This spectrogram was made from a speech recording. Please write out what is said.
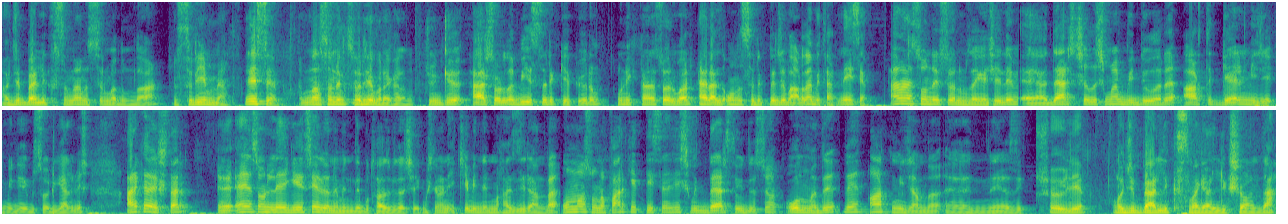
Acı biberli kısımdan ısırmadım daha. Isırayım mı? Neyse. Bundan sonraki soruya bırakalım. Çünkü her soruda bir ısırık yapıyorum. 12 tane soru var. Herhalde 10 ısırıklı civarında biter. Neyse. Hemen sonraki sorumuza geçelim. Ee, ders çalışma videoları artık gelmeyecek mi diye bir soru gelmiş. Arkadaşlar ee, en son LGS döneminde bu tarz video çekmiştim. Yani 2020 Haziran'da. Ondan sonra fark ettiyseniz hiçbir ders videosu olmadı ve atmayacağım da e, ne yazık. Şöyle acı biberli kısma geldik şu anda.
